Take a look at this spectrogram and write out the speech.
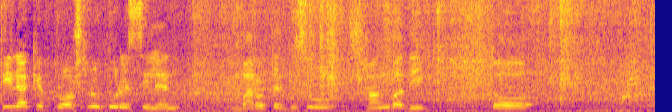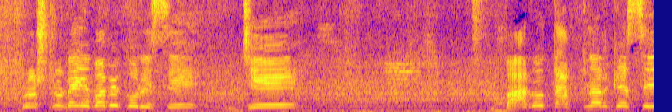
তিনাকে প্রশ্ন করেছিলেন ভারতের কিছু সাংবাদিক, তো প্রশ্নটা এভাবে করেছে যে ভারত আপনার কাছে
